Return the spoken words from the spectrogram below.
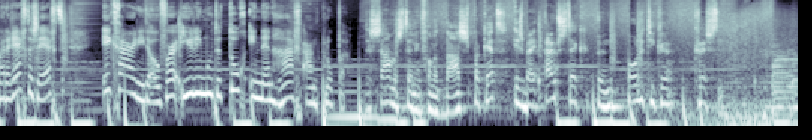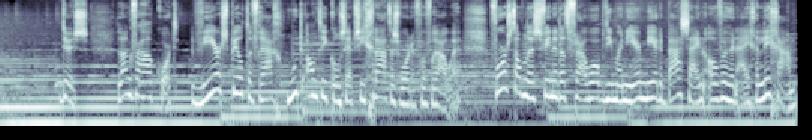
Maar de rechter zegt: Ik ga er niet over. Jullie moeten toch in Den Haag aankloppen. De samenstelling van het basispakket is bij uitstek een politieke kwestie. Dus, lang verhaal kort. Weer speelt de vraag: moet anticonceptie gratis worden voor vrouwen? Voorstanders vinden dat vrouwen op die manier meer de baas zijn over hun eigen lichaam.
